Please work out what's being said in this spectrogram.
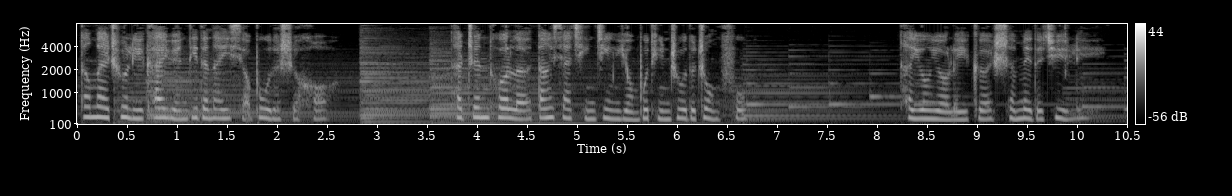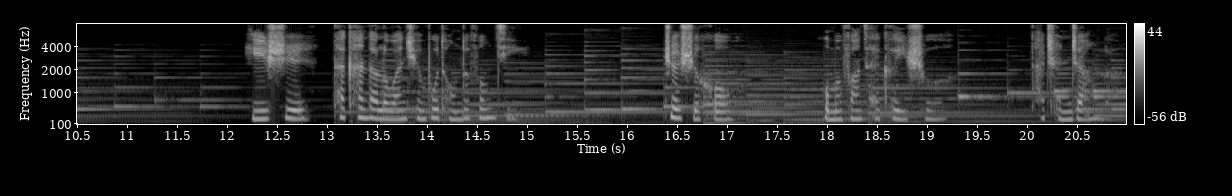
当迈出离开原地的那一小步的时候，他挣脱了当下情境永不停住的重负。他拥有了一个审美的距离，于是。他看到了完全不同的风景。这时候，我们方才可以说，他成长了。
